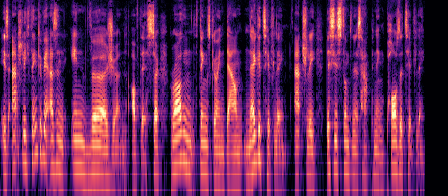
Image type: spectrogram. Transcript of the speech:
is actually think of it as an inversion of this. So rather than things going down negatively, actually, this is something that's happening positively.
